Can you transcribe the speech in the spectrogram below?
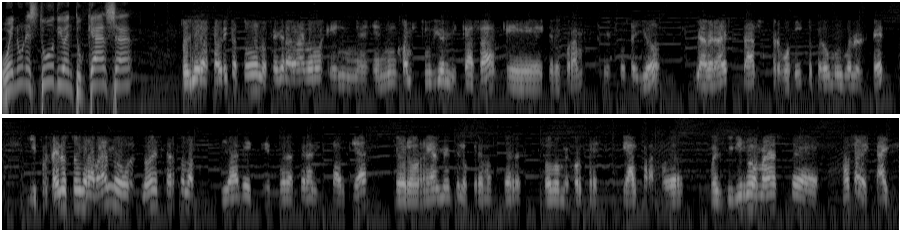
o en un estudio, en tu casa? Pues mira, hasta ahorita todo lo he grabado en, un home studio en mi casa que, decoramos mi esposa y yo. La verdad es que está súper bonito, quedó muy bueno el set. Y pues ahí lo estoy grabando. No descarto la posibilidad de que pueda ser a distancia, pero realmente lo queremos hacer todo mejor presencial para poder pues vivirlo más... Eh, más a detalle.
